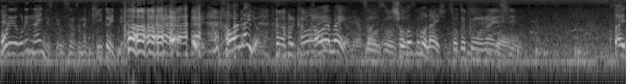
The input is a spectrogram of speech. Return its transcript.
え？俺俺ないんですけどすいません。なんか聞いといて。買わないよね。俺買わない。買わないよねやっぱりそうそうそう所得もないし所得もないし、ね最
